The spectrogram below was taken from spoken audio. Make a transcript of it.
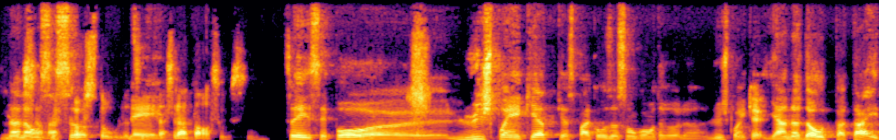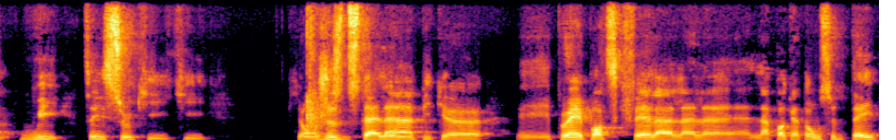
non, non, c'est ça. C'est facile à passer aussi. c'est pas. Euh, lui, je suis pas inquiète que c'est pas à cause de son contrat. Là. Lui, je suis pas inquiète. Il y en a d'autres, peut-être, oui. Tu sais, ceux qui, qui, qui, ont juste du talent, puis que et peu importe ce qu'il fait, la, la, la, la POC, elle tombe sur le tape,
